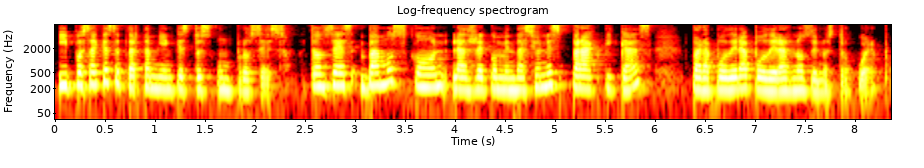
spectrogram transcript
y pues hay que aceptar también que esto es un proceso. Entonces, vamos con las recomendaciones prácticas para poder apoderarnos de nuestro cuerpo.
